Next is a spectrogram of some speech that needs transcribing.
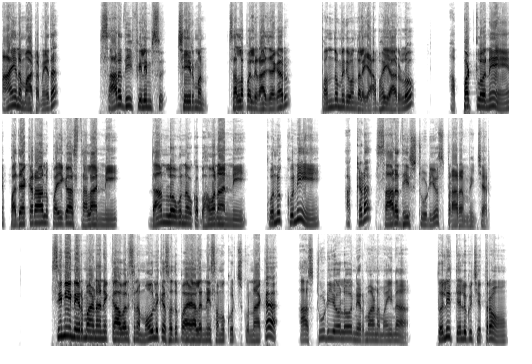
ఆయన మాట మీద సారథి ఫిలిమ్స్ చైర్మన్ చల్లపల్లి రాజాగారు పంతొమ్మిది వందల యాభై ఆరులో అప్పట్లోనే పదెకరాలు పైగా స్థలాన్ని దానిలో ఉన్న ఒక భవనాన్ని కొనుక్కుని అక్కడ సారథి స్టూడియోస్ ప్రారంభించారు. సినీ నిర్మాణానికి కావలసిన మౌలిక సదుపాయాలన్నీ సమకూర్చుకున్నాక ఆ స్టూడియోలో నిర్మాణమైన తొలి తెలుగు చిత్రం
